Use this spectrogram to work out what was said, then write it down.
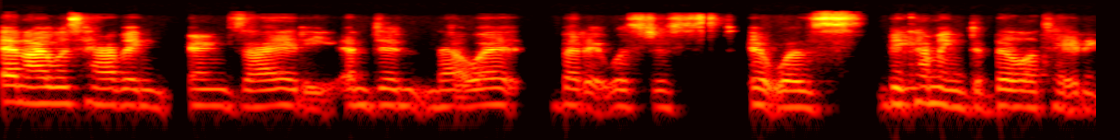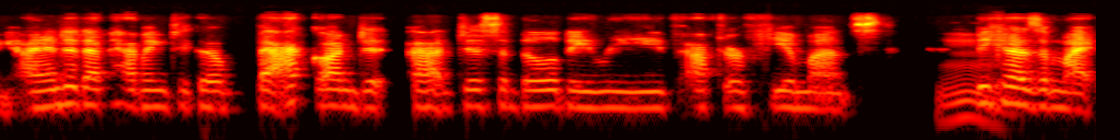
and I was having anxiety and didn't know it, but it was just, it was becoming debilitating. I ended up having to go back on di- uh, disability leave after a few months mm. because of my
